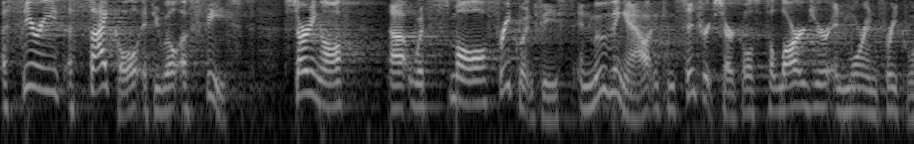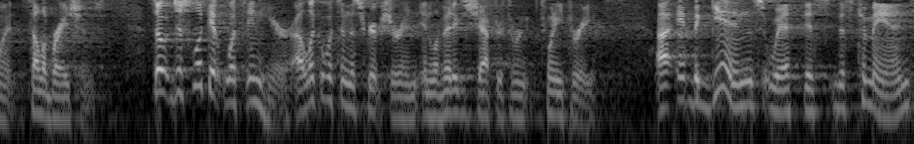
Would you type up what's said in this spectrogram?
a series, a cycle, if you will, of feasts starting off uh, with small, frequent feasts and moving out in concentric circles to larger and more infrequent celebrations. So just look at what's in here. Uh, look at what's in the scripture in, in Leviticus chapter 23. Uh, it begins with this, this command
